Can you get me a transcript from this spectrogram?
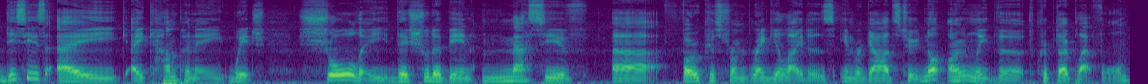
this is a a company which surely there should have been massive uh, focus from regulators in regards to not only the, the crypto platform,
